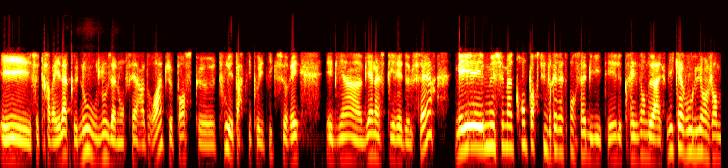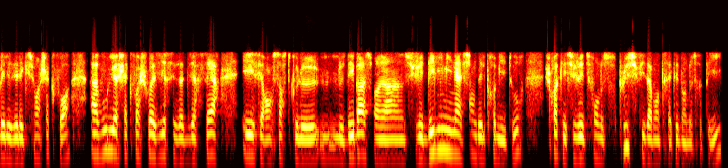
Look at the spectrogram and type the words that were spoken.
Et ce travail-là que nous, nous allons faire à droite, je pense que tous les partis politiques seraient eh bien, bien inspirés de le faire. Mais M. Macron porte une vraie responsabilité. Le président de la République a voulu enjamber les élections à chaque fois, a voulu à chaque fois choisir ses adversaires et faire en sorte que le, le débat soit un sujet d'élimination dès le premier tour. Je crois que les sujets de fond ne sont plus suffisamment traités dans notre pays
